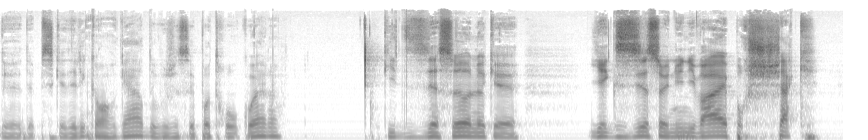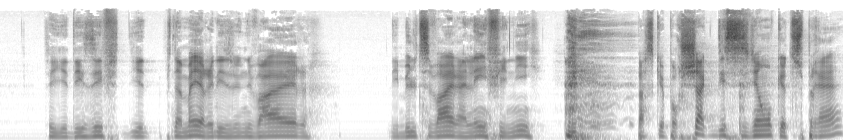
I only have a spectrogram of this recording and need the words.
de, de psychédélique qu'on regarde ou je sais pas trop quoi, là. Qui disait ça, là, que il existe un univers pour chaque. tu sais, Il y a des. y a- finalement, il y aurait des univers, des multivers à l'infini. Parce que pour chaque décision que tu prends,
